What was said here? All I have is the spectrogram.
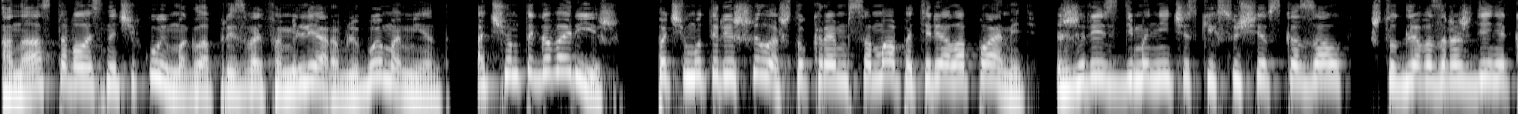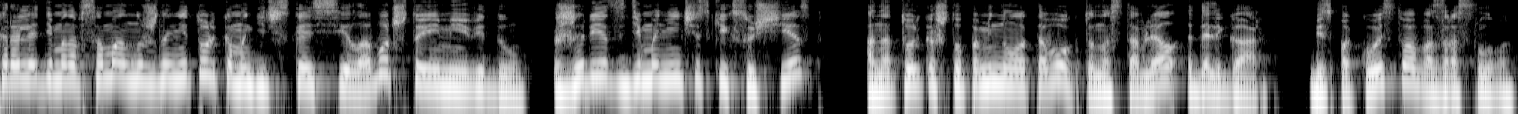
Она оставалась на чеку и могла призвать фамильяра в любой момент. «О чем ты говоришь?» Почему ты решила, что Крайм сама потеряла память? Жрец демонических существ сказал, что для возрождения короля демонов сама нужна не только магическая сила, вот что я имею в виду. Жрец демонических существ? Она только что упомянула того, кто наставлял Эдельгард. Беспокойство возросло.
